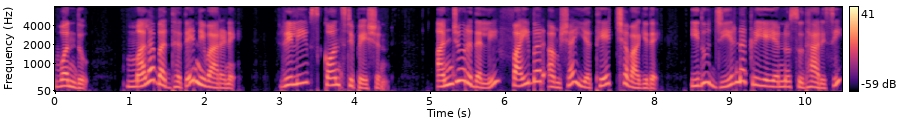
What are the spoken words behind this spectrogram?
ಒಂದು, ಮಲಬದ್ಧತೆ ನಿವಾರಣೆ. ರಿಲೀವ್ಸ್ ಕಾನ್ಸ್ಟಿಪೇಷನ್. ಅಂಜೂರದಲ್ಲಿ ಫೈಬರ್ ಅಂಶ ಯಥೇಚ್ಛವಾಗಿದೆ. ಇದು ಜೀರ್ಣಕ್ರಿಯೆಯನ್ನು ಸುಧಾರಿಸಿ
